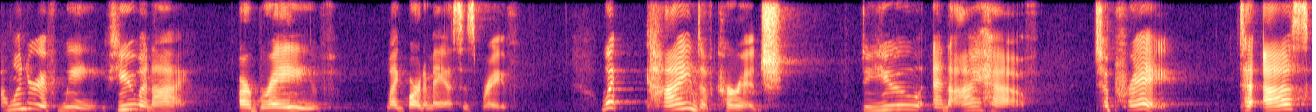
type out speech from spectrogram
I wonder if we, if you and I, are brave like Bartimaeus is brave. What kind of courage do you and I have to pray, to ask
